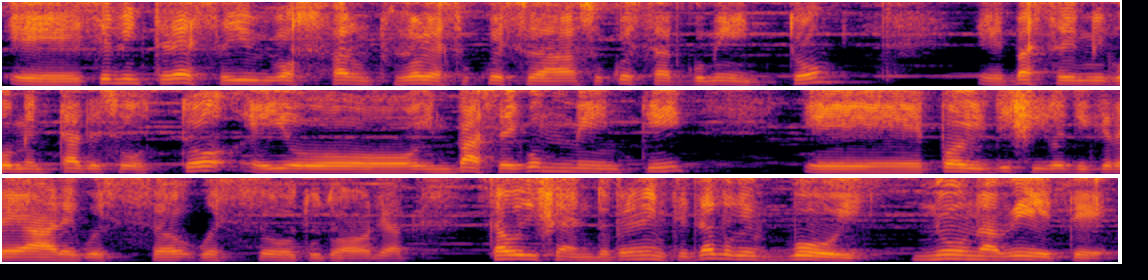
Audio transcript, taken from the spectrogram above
E se vi interessa io vi posso fare un tutorial su questo, su questo argomento. Eh, basta che mi commentate sotto e io in base ai commenti eh, poi decido di creare questo, questo tutorial. Stavo dicendo praticamente dato che voi non avete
